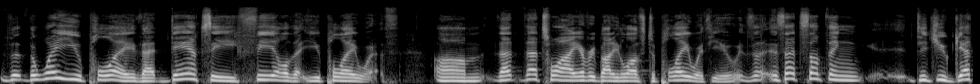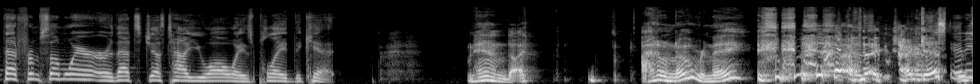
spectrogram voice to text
the the way you play that dancey feel that you play with, um, that that's why everybody loves to play with you. Is that, is that something? Did you get that from somewhere, or that's just how you always played the kit? Man, I I don't know, Renee. I guess Any,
